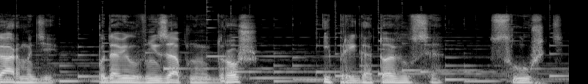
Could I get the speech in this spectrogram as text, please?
Кармоди подавил внезапную дрожь и приготовился слушать.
